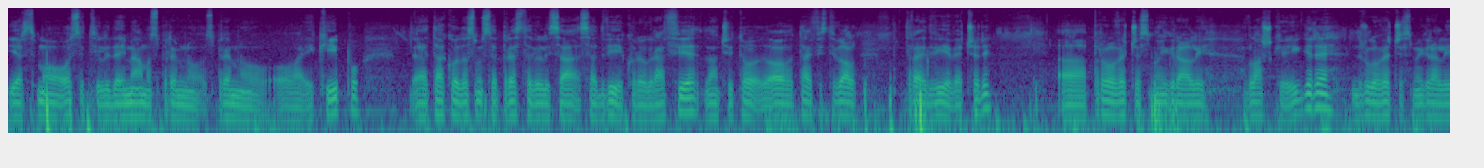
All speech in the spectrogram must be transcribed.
jer smo osjetili da imamo spremnu, spremnu ovaj, ekipu, e, tako da smo se predstavili sa, sa dvije koreografije. Znači, to, o, taj festival traje dvije večeri. A, prvo večer smo igrali Vlaške igre, drugo večer smo igrali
